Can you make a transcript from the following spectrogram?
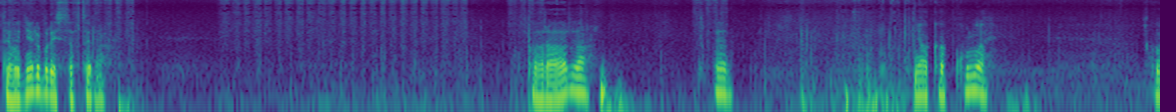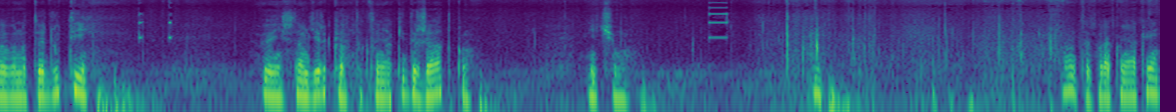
To je hodně dobrý stav teda. Paráda. Super. Nějaká kule. Ale ono to je dutý. Tam dírka, tak to nějaký držátko. Ničemu. Hm. No, to nějaký...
